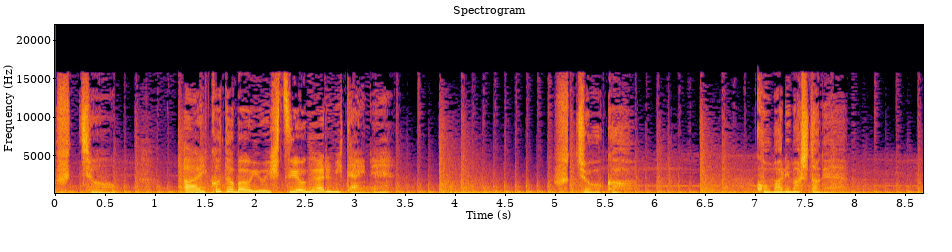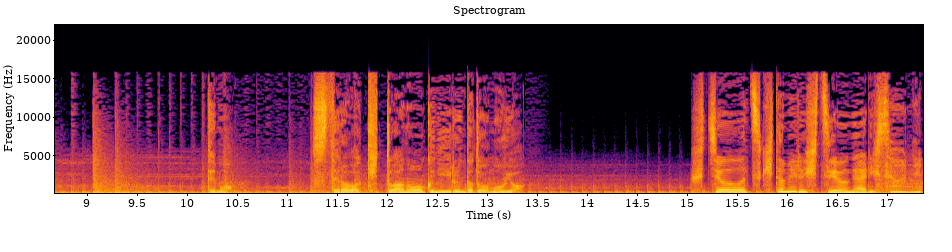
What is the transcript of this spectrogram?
不調。合言葉を言う必要があるみたいね。不調か。困りましたね。でもステラはきっとあの奥にいるんだと思うよ。不調を突き止める必要がありそうね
